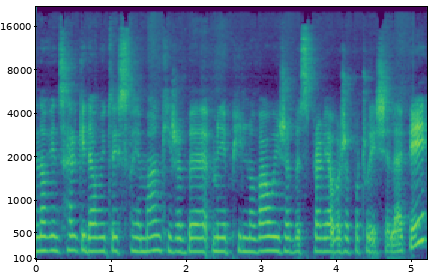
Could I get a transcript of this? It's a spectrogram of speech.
No więc Helgi dał mi tutaj swoje manki, żeby mnie pilnowały i żeby sprawiały, że poczuję się lepiej,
